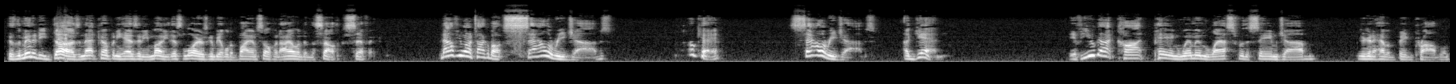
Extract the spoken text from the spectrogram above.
Because the minute he does and that company has any money, this lawyer is going to be able to buy himself an island in the South Pacific. Now, if you want to talk about salary jobs, Okay. Salary jobs. Again, if you got caught paying women less for the same job, you're going to have a big problem.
